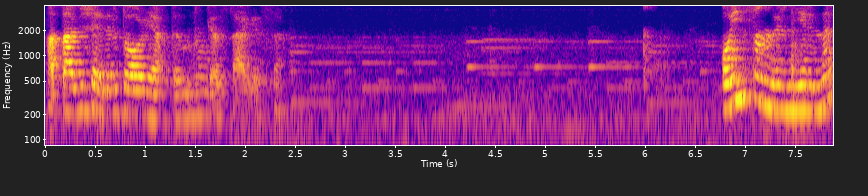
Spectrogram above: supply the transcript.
Hatta bir şeyleri doğru yaptığınızın göstergesi. O insanların yerine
